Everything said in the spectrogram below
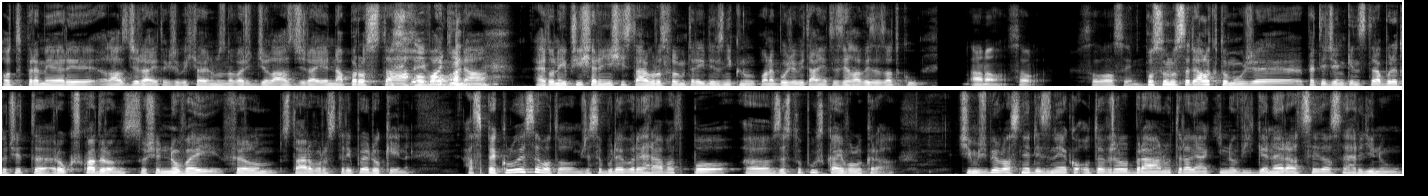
od premiéry Last Jedi, takže bych chtěl jenom znova říct, že Last Jedi je naprostá hovadina a je to nejpříšernější Star Wars film, který kdy vzniknul. Pane bože, vytáhněte si hlavy ze zadku. Ano, souhlasím. Posunu se dál k tomu, že Patty Jenkins teda bude točit Rogue Squadrons, což je nový film Star Wars, který půjde do kin. A spekuluje se o tom, že se bude odehrávat po uh, vzestupu Skywalkera, čímž by vlastně Disney jako otevřel bránu teda nějaký nový generaci zase hrdinů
